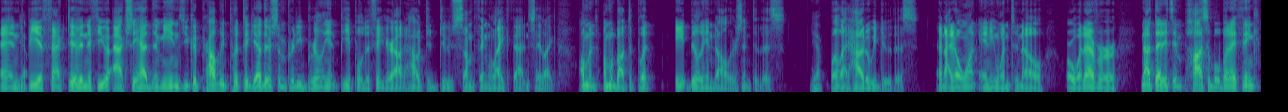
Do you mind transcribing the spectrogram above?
and Yep. be effective. And if you actually had the means, you could probably put together some pretty brilliant people to figure out how to do something like that and say like, I'm a, I'm about to put eight billion dollars into this. Yep. But like, how do we do this? And I don't want anyone to know or whatever. Not that it's impossible, but I think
